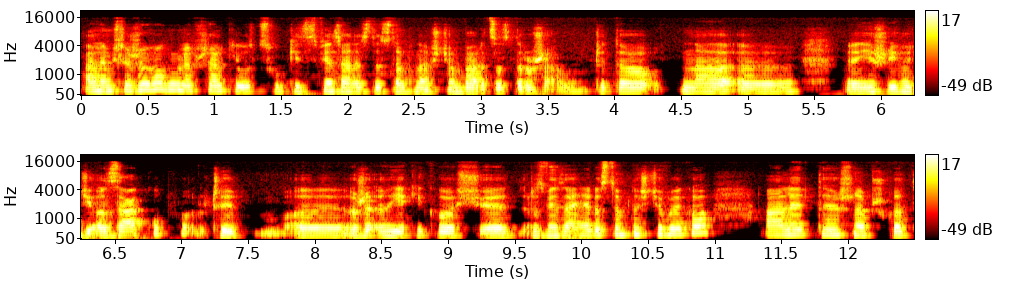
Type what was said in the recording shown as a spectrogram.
ale myślę, że w ogóle wszelkie usługi związane z dostępnością bardzo zdrożały. Czy to na, e, jeżeli chodzi o zakup, czy e, jakiegoś rozwiązania dostępnościowego, ale też na przykład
